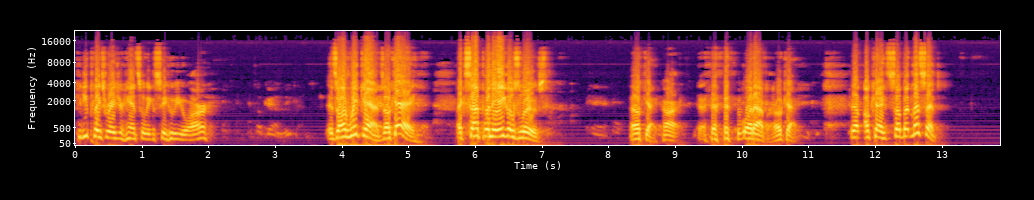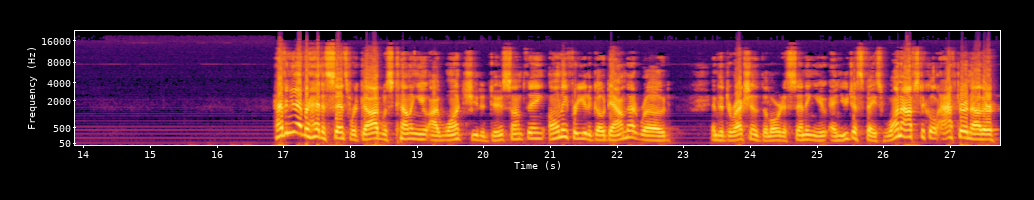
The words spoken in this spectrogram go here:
Can you please raise your hand so we can see who you are? It's okay on weekends. It's on weekends, okay. Except when the Eagles lose. Okay, all right. Whatever, okay. Okay, so, but listen. Haven't you ever had a sense where God was telling you, I want you to do something, only for you to go down that road in the direction that the Lord is sending you, and you just face one obstacle after another,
